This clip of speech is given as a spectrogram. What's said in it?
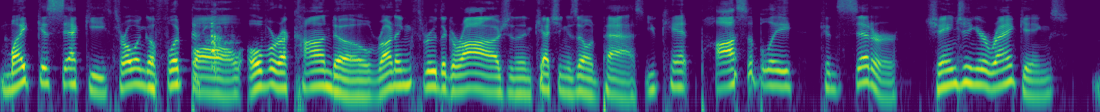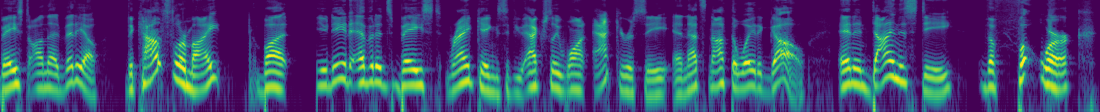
Mike Gesicki throwing a football over a condo, running through the garage, and then catching his own pass. You can't possibly consider changing your rankings based on that video. The counselor might, but you need evidence based rankings if you actually want accuracy, and that's not the way to go. And in Dynasty, the footwork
